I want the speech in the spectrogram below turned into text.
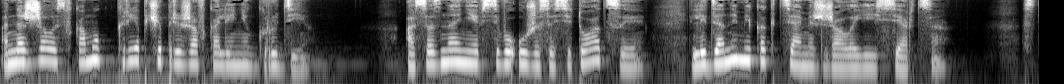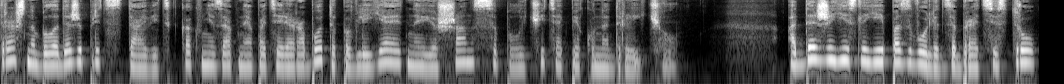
Она сжалась в комок, крепче прижав колени к груди. Осознание всего ужаса ситуации ледяными когтями сжало ей сердце. Страшно было даже представить, как внезапная потеря работы повлияет на ее шансы получить опеку над Рэйчел. А даже если ей позволят забрать сестру,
